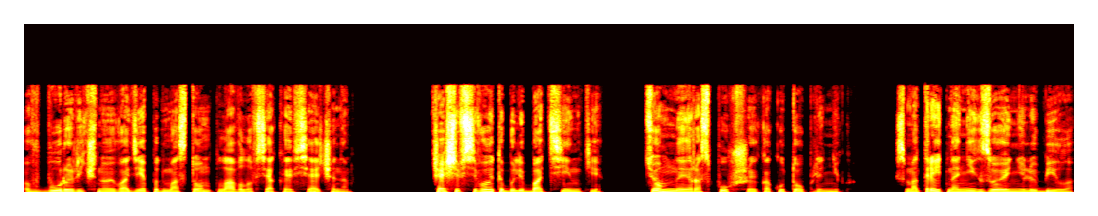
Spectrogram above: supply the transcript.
В бурой речной воде под мостом плавала всякая всячина. Чаще всего это были ботинки, темные и распухшие, как утопленник. Смотреть на них Зоя не любила,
